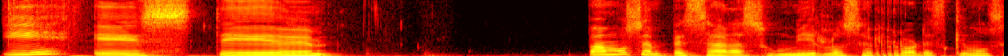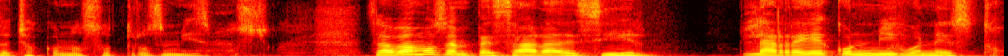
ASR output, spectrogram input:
Y este vamos a empezar a asumir los errores que hemos hecho con nosotros mismos. O sea, vamos a empezar a decir, la regué conmigo en esto.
